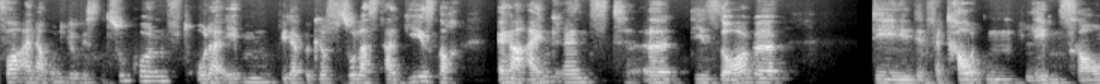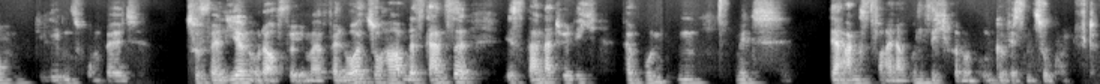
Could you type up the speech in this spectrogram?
vor einer ungewissen Zukunft oder eben, wie der Begriff Solastalgie ist, noch enger eingrenzt, äh, die Sorge, die, den vertrauten Lebensraum, die Lebensumwelt zu verlieren oder auch für immer verloren zu haben. Das Ganze ist dann natürlich verbunden mit der Angst vor einer unsicheren und ungewissen Zukunft.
